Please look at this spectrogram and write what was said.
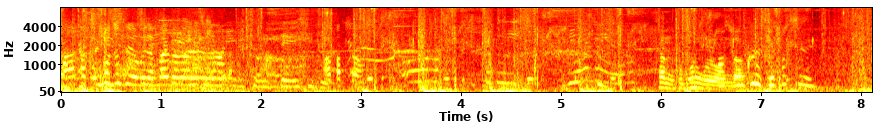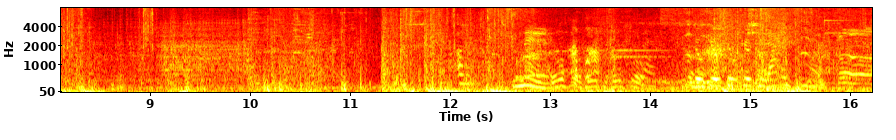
아 죽어주세요. 그냥 빨리빨리 돈 아깝다 참 폭풍 굴러온다. 그래 개빡치네 오케이 오케이 오케이 오케이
